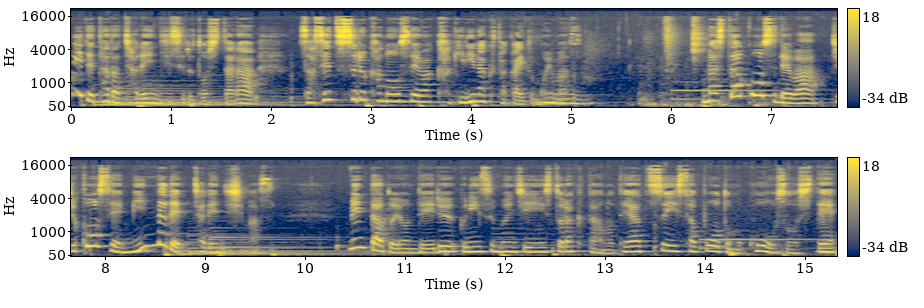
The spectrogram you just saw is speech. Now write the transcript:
人でただチャレンジするとしたら挫折する可能性は限りなく高いと思います。うん、マスターコースでは受講生みんなでチャレンジします。メンターと呼んでいるグリーンスムージーインストラクターの手厚いサポートも功を奏して、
